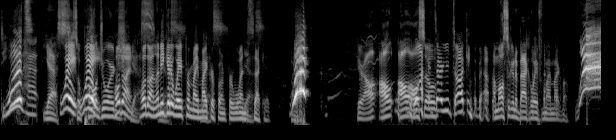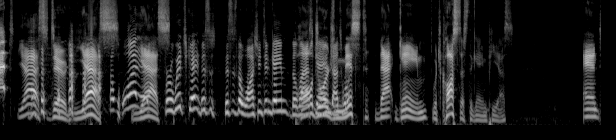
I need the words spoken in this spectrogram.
do you What? ha- yes. Wait, so wait. Paul George. hold on, yes, hold on. Let me get away from my microphone yes, for one second. What? Here, I'll I'll I'll also What are you talking about? I'm also going to back away from my microphone. What? Yes, dude. Yes. What? Yes. For which game? This is this is the Washington game. The Paul last game. George That's what- missed that game, which cost us the game, P.S. And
